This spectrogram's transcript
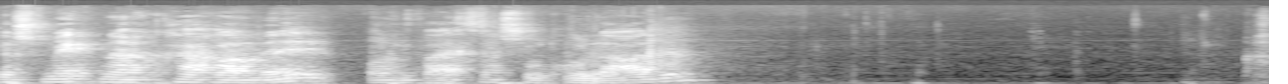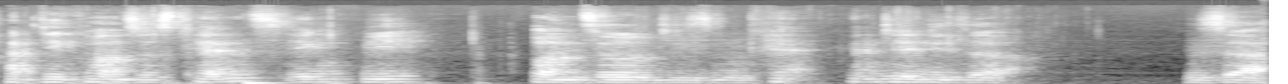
das schmeckt nach Karamell und weißer Schokolade. Hat die Konsistenz irgendwie von so diesen, ke- kennt ihr diese, diese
